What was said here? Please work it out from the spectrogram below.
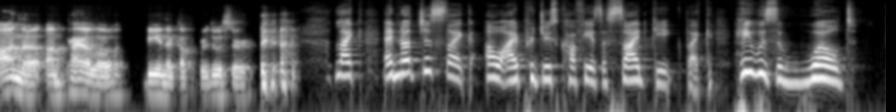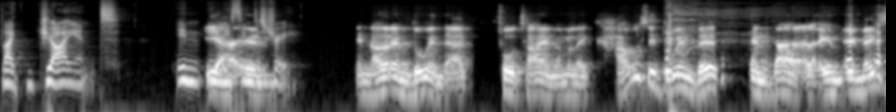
on the on parallel being a coffee producer. Like, and not just like, oh, I produce coffee as a side gig. Like, he was a world like giant in, in Yeah, this and- industry. and now that I'm doing that full time, I'm like, how is he doing this and that? Like it, it makes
